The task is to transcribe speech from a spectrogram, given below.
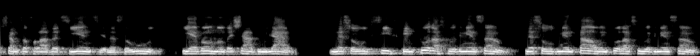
estamos a falar da ciência, na saúde, e é bom não deixar de olhar na saúde física em toda a sua dimensão, na saúde mental em toda a sua dimensão,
